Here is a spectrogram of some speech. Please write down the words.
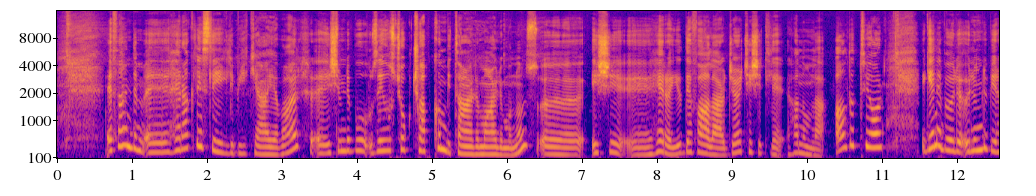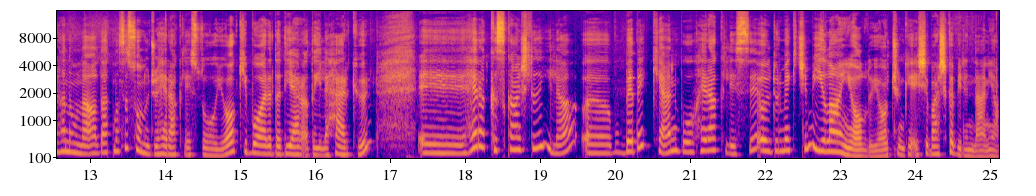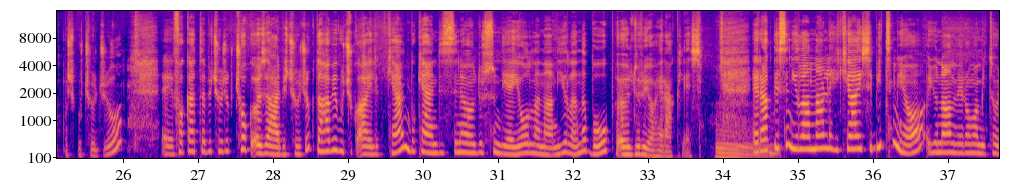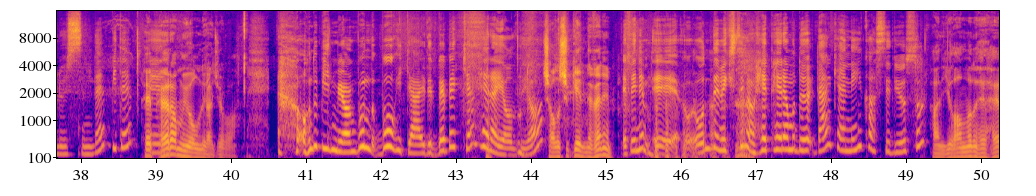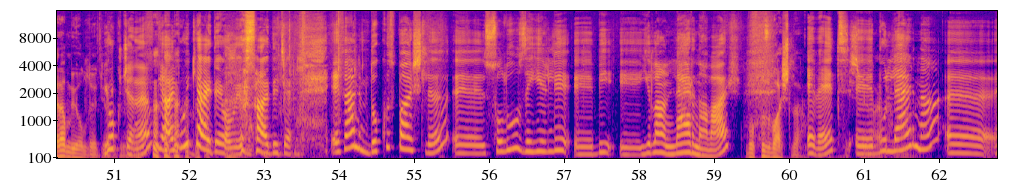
Efendim e, Herakles'le ilgili bir hikaye var. E, şimdi bu Zeus çok çapkın bir tanrı malumunuz. E, eşi e, Hera'yı defalarca çeşitli hanımla aldatıyor. E, gene böyle ölümlü bir hanımla aldatması sonucu Herakles doğuyor ki bu arada diğer adıyla Herkül. E, Hera kıskançlığıyla e, bu bebekken bu Herakles'i öldürmek için bir yılan yolluyor. Çünkü eşi başka birinden yapmış bu çocuğu. E, fakat tabii çocuk çok özel bir çocuk. Daha bir buçuk aylıkken bu kendisini öldürsün diye yollanan yılanı boğup öldürüyor Herakles. Herakles'in yılanlarla hikayesi bitmiyor Yunan ve Roma mitolojisinde. Bir de Hep e, Hera mı yolluyor acaba? onu bilmiyorum. Bu, bu hikayede bebekken Hera yolluyor. Çalışıp gelin efendim. Efendim e, onu demek istemiyorum. Hep Hera mı derken neyi kastediyorsun? Hani yılanları He- Hera mı yolluyor diyorum. Yok canım. Yani bu hikayede oluyor sadece. Efendim dokuz başlı e, soluğu zehirli e, bir e, yılan Lerna var. Dokuz başlı. Evet. E, bu Lerna e,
